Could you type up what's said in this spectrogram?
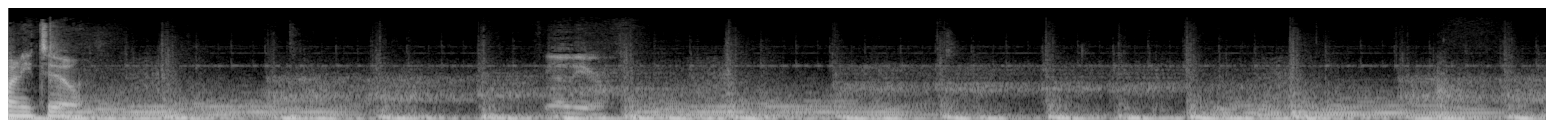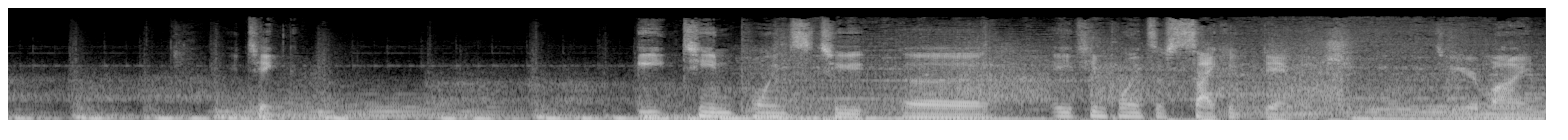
Twenty-two. Failure. You take 18 points to uh 18 points of psychic damage to your mind.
